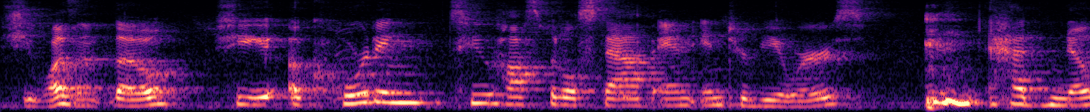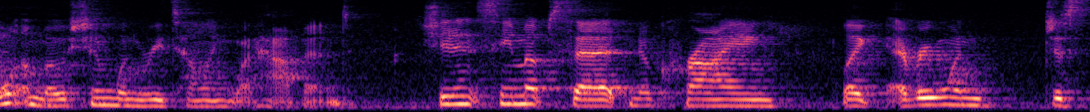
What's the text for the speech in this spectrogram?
She wasn't, though. She, according to hospital staff and interviewers, had no emotion when retelling what happened. She didn't seem upset, no crying. Like, everyone just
